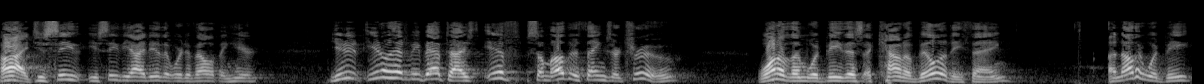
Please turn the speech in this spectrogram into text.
All right, you see, you see the idea that we're developing here? You, you don't have to be baptized if some other things are true. One of them would be this accountability thing. Another would be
